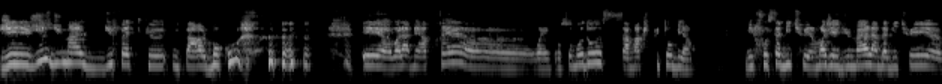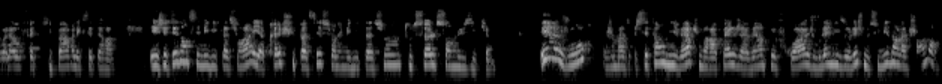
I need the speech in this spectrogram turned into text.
J'ai juste du mal du fait qu'il parle beaucoup. Et euh, voilà, mais après, euh, ouais, grosso modo, ça marche plutôt bien. Mais il faut s'habituer. Moi, j'ai eu du mal à m'habituer, euh, voilà, au fait qu'il parle, etc. Et j'étais dans ces méditations-là, et après, je suis passée sur les méditations toute seule, sans musique. Et un jour, c'était en hiver, je me rappelle, j'avais un peu froid, je voulais m'isoler, je me suis mise dans la chambre,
